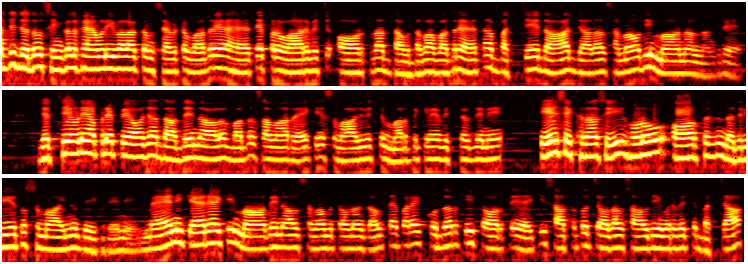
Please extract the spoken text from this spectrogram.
ਅੱਜ ਜਦੋਂ ਸਿੰਗਲ ਫੈਮਿਲੀ ਵਾਲਾ ਕਨਸੈਪਟ ਵੱਧ ਰਿਹਾ ਹੈ ਤੇ ਪਰਿਵਾਰ ਵਿੱਚ ਔਰਤ ਦਾ ਦਬਦਬਾ ਵੱਧ ਰਿਹਾ ਹੈ ਤਾਂ ਬੱਚੇ ਦਾ ਜ਼ਿਆਦਾ ਸਮਾਂ ਉਹਦੀ ਮਾਂ ਨਾਲ ਲੰਘ ਰਿਹਾ ਹੈ। ਜਿੱਥੇ ਉਹਨੇ ਆਪਣੇ ਪਿਓ ਜਾਂ ਦਾਦੇ ਨਾਲ ਵੱਧ ਸਮਾਂ ਰਹਿ ਕੇ ਸਮਾਜ ਵਿੱਚ ਮਰਦ ਕਿਵੇਂ ਵਿਚਰਦੇ ਨੇ, ਇਹ ਸਿੱਖਣਾ ਸੀ। ਹੁਣ ਉਹ ਔਰਤ ਦੇ ਨਜ਼ਰੀਏ ਤੋਂ ਸਮਾਜ ਨੂੰ ਦੇਖ ਰਹੇ ਨੇ। ਮੈਂ ਨਹੀਂ ਕਹਿ ਰਿਹਾ ਕਿ ਮਾਂ ਦੇ ਨਾਲ ਸਮਾਂ ਬਿਤਾਉਣਾ ਗਲਤ ਹੈ, ਪਰ ਇਹ ਕੁਦਰਤੀ ਤੌਰ ਤੇ ਹੈ ਕਿ 7 ਤੋਂ 14 ਸਾਲ ਦੀ ਉਮਰ ਵਿੱਚ ਬੱਚਾ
